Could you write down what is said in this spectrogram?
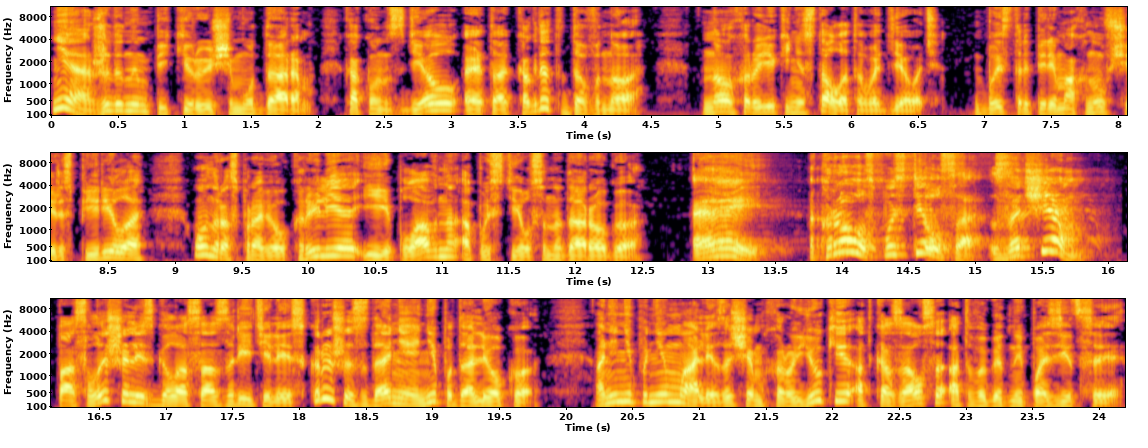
неожиданным пикирующим ударом, как он сделал это когда-то давно. Но Харуюки не стал этого делать. Быстро перемахнув через перила, он расправил крылья и плавно опустился на дорогу. «Эй, Кроу спустился! Зачем?» Послышались голоса зрителей с крыши здания неподалеку. Они не понимали, зачем Харуюки отказался от выгодной позиции.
